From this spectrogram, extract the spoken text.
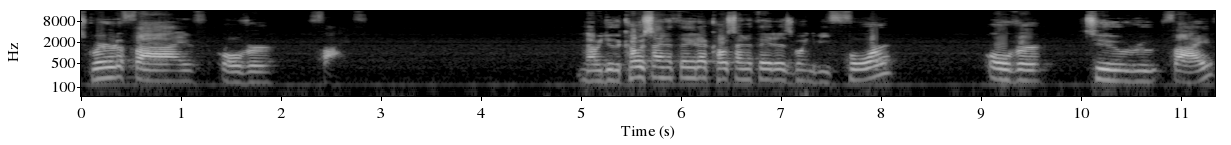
square root of 5 over 5. Now we do the cosine of theta. Cosine of theta is going to be 4 over 2 root 5,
